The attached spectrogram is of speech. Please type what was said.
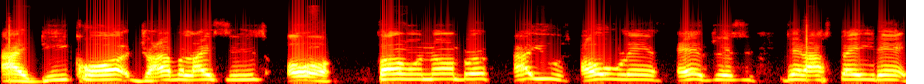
ID card, driver license, or phone number. I use old ass addresses that I stayed at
